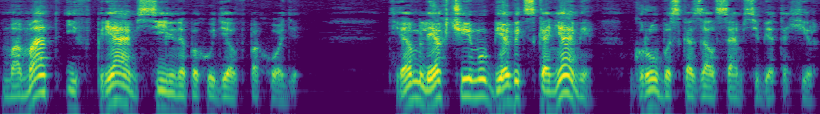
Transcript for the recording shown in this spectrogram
Мамат и впрямь сильно похудел в походе тем легче ему бегать с конями, грубо сказал сам себе Тахир.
